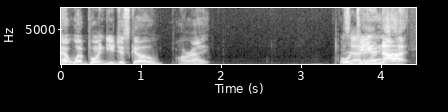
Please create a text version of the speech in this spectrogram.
At what point do you just go, all right? Or do you not?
